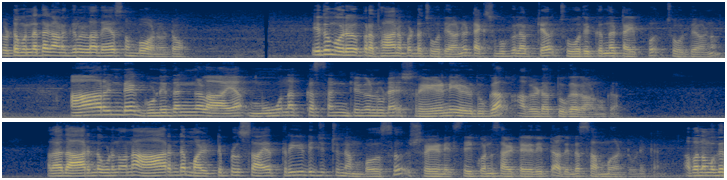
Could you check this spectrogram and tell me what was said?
തൊട്ട് മുന്നത്തെ കണക്കിലുള്ള അതേ സംഭവമാണ് കേട്ടോ. ഇതും ഒരു പ്രധാനപ്പെട്ട ചോദ്യമാണ്. ടെക്സ്റ്റ് ബുക്കിലൊക്കെ ചോദിക്കുന്ന ടൈപ്പ് ചോദ്യമാണ്. ആറിന്റെ ഗുണിതങ്ങളായ മൂന്നക്ക സംഖ്യകളുടെ ശ്രേണി എഴുതുക അവരുടെ തുക കാണുക. അതായത് ആറിന്റെ ഗുണം എന്ന് പറഞ്ഞാൽ ആറിന്റെ മൾട്ടിപ്പിൾസ് ആയ ത്രീ ഡിജിറ്റ് നമ്പേഴ്സ് ശ്രേണി സീക്വൻസ് ആയിട്ട് എഴുതിയിട്ട് അതിന്റെ സമ്മ് കണ്ടുപിടിക്കാൻ. അപ്പോൾ നമുക്ക്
